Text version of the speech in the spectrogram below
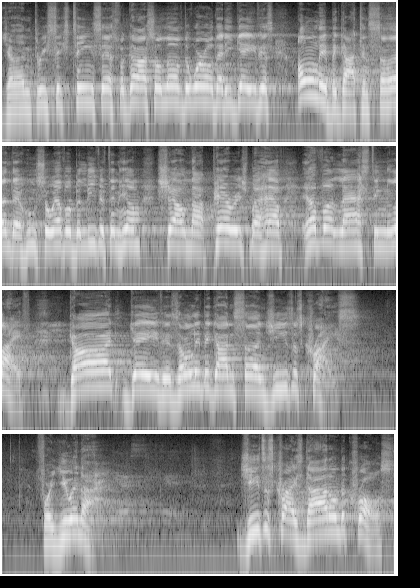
John 3:16 says, For God so loved the world that he gave his only begotten Son, that whosoever believeth in him shall not perish but have everlasting life. God gave his only begotten Son, Jesus Christ, for you and I. Jesus Christ died on the cross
